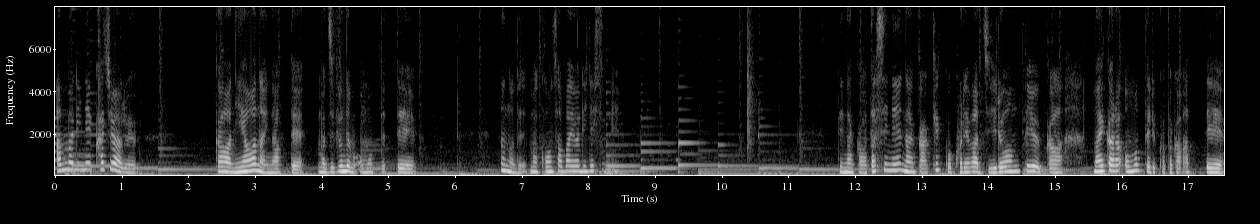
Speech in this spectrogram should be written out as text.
あんまりねカジュアルが似合わないなって、まあ、自分でも思ってて。なのでまあコンサバ寄りですね。でなんか私ねなんか結構これは持論っていうか前から思ってることがあって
